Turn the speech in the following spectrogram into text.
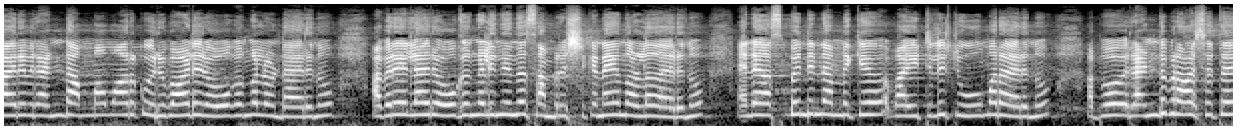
കാര്യം രണ്ട് അമ്മമാർക്ക് ഒരുപാട് രോഗങ്ങളുണ്ടായിരുന്നു. അവരെല്ലാ രോഗങ്ങളിൽ നിന്ന് സംരക്ഷിക്കണേ എന്നുള്ളതായിരുന്നു. എന്റെ ഹസ്ബൻഡിന്റെ അമ്മയ്ക്ക് വയറ്റിൽ ട്യൂമറായിരുന്നു അപ്പോൾ രണ്ട് പ്രാവശ്യത്തെ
